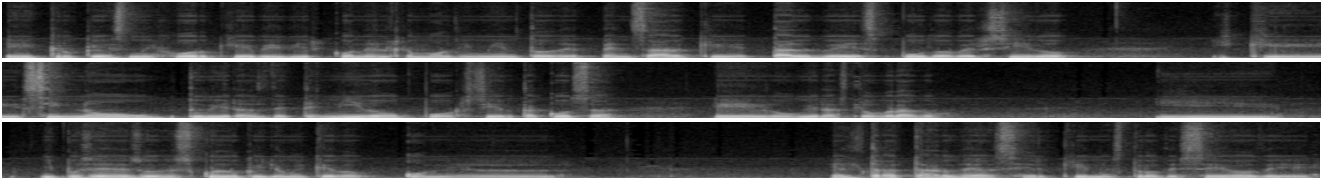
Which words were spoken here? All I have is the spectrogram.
eh, creo que es mejor que vivir con el remordimiento de pensar que tal vez pudo haber sido y que si no te hubieras detenido por cierta cosa, lo hubieras logrado. Y, pues eso, es con lo que yo me quedo, con el, el tratar de hacer que nuestro deseo de,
